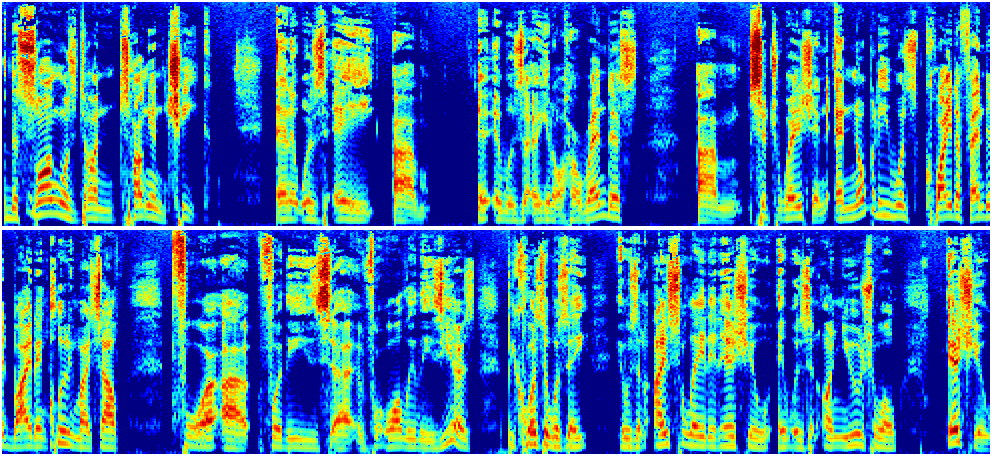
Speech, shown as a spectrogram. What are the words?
the song was done tongue in cheek, and it was a, um, it, it, was a, you know, horrendous um, situation, and nobody was quite offended by it, including myself, for uh, for these uh, for all of these years, because it was a it was an isolated issue. It was an unusual issue,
